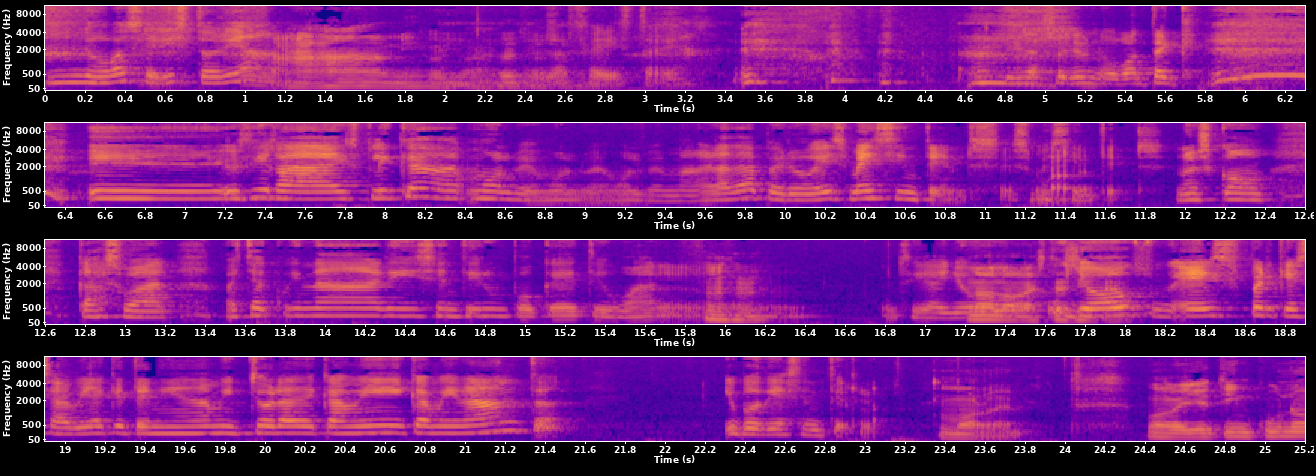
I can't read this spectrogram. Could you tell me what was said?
no va ser història. Ah, amigo, ja. No va fer història. Jo no ho entenc. I, o sigui, explica molt bé, molt bé, molt bé. M'agrada, però és més intens, és més Vale. intens. No és com casual, vaig a cuinar i sentir un poquet, igual... O sigui, jo, No, no, este és jo intens. és perquè sabia que tenia mitja hora de camí caminant i podia sentir-lo. Molt bé. Molt bé, jo tinc uno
